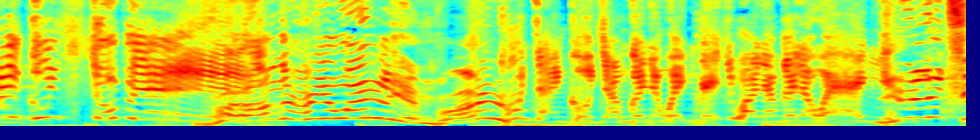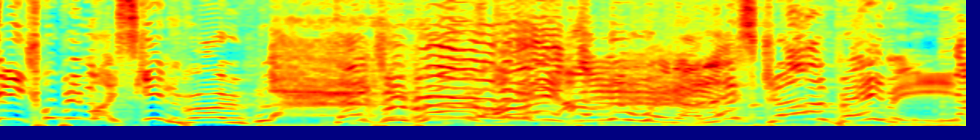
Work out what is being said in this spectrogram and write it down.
Dangles, stop it. Bro, I'm the real alien, bro. Come on, Dangles, I'm gonna win this one. I'm gonna win. You literally copied my skin, bro. no. Thank you, bro. I am the winner. Let's go, baby. No,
